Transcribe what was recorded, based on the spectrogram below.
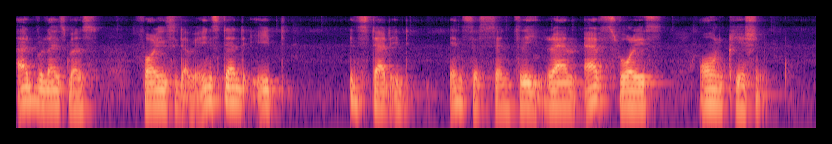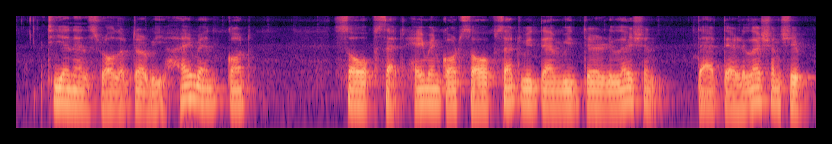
advertisements for ECW. Instead, it instead it incessantly ran ads for its own creation. TNN's roller derby. Heyman got so upset. Heyman got so upset with them with their relation that their relationship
